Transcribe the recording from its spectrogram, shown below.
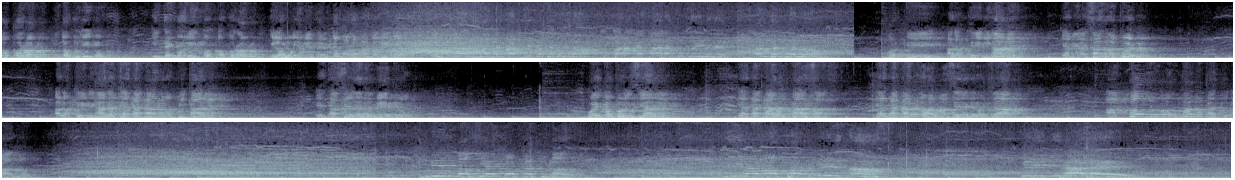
Tocorón y Tocuyito. Y tengo listo Tocorón y los voy a meter en Tocorón a toditos. Para que sus crímenes ante el pueblo. Porque a los criminales que amenazaron al pueblo, a los criminales que atacaron hospitales, estaciones del metro, puestos policiales, que atacaron casas, que atacaron los almacenes de los clavos, a todos los estamos capturando. ¡1.200 capturados!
